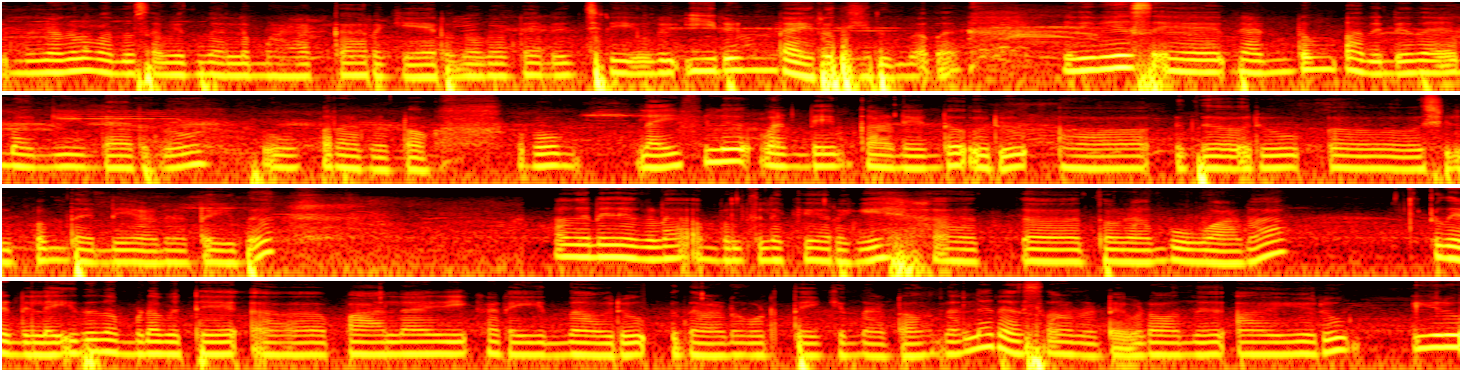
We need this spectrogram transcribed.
ഇന്ന് ഞങ്ങൾ വന്ന സമയത്ത് നല്ല മഴക്കാറൊക്കെയായിരുന്നു. അതുകൊണ്ട് തന്നെ ഇച്ചിരി ഒരു ഇരുണ്ടായിരുന്നു ഇരുന്നത്. എനിവേസ് രണ്ടും അതിന്റേതായ ഭംഗിയുണ്ടായിരുന്നു. സൂപ്പറാണ് കേട്ടോ. അപ്പം ലൈഫിൽ വൺ ടൈം കാണേണ്ട ഒരു ഇത് ഒരു ശില്പം തന്നെയാണ് കേട്ടോ ഇത്. അങ്ങനെ ഞങ്ങൾ അമ്പലത്തിലൊക്കെ ഇറങ്ങി തൊഴാൻ പോവാണ്. ഇത് കണ്ടില്ലേ ഇത് നമ്മുടെ മറ്റേ പാലാഴി പാലാഴി കടയുന്ന ഒരു ഇതാണ് കൊടുത്തേക്കുന്നത് കേട്ടോ നല്ല രസമാണ് കേട്ടോ ഇവിടെ വന്ന് ഈ ഒരു ഈ ഒരു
